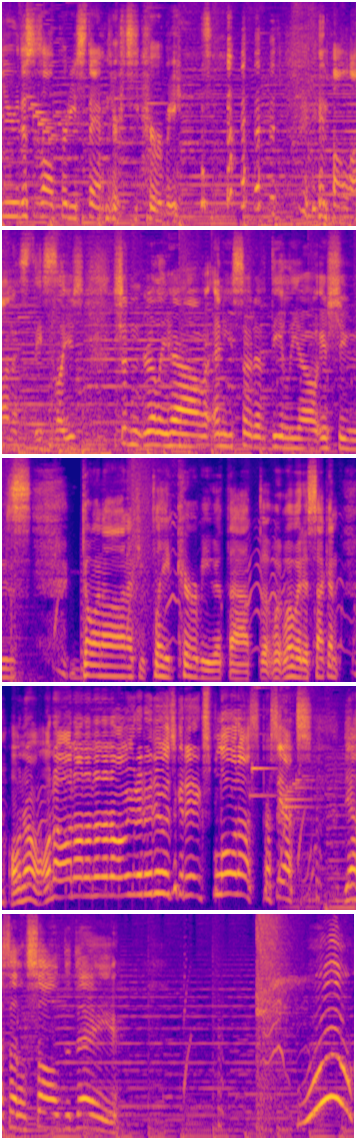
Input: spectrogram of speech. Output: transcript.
You, this is all pretty standard Kirby. in all honesty, so you sh shouldn't really have any sort of dealio issues going on if you played Kirby with that. But wait, wait, wait a second. Oh no, oh no, oh no, no, no, no, no, what are we gonna do? It's gonna explode us! Press X! Yes, that'll solve the day! Woo!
